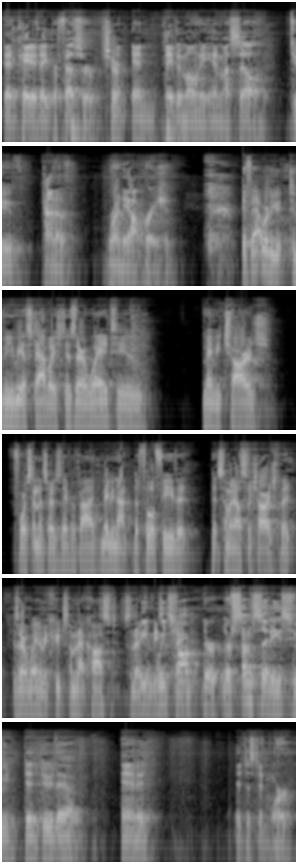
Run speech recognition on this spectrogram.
dedicated a professor. Sure. And David Money and myself to kind of run the operation. If that were to, to be reestablished, is there a way to maybe charge for some of the services they provide? Maybe not the full fee that, that someone else would charge, but is there a way to recoup some of that cost so that it can be we sustained? talked, there, are some cities who did do that, and it, it just didn't work.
